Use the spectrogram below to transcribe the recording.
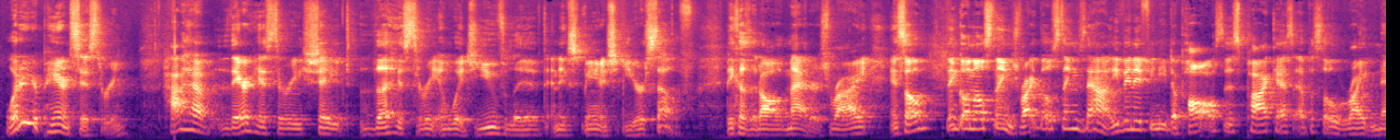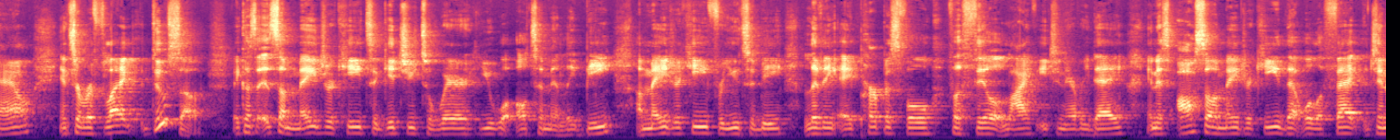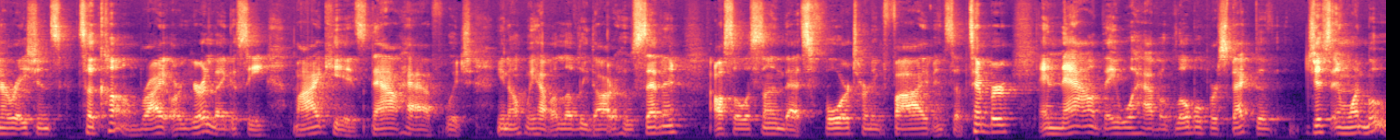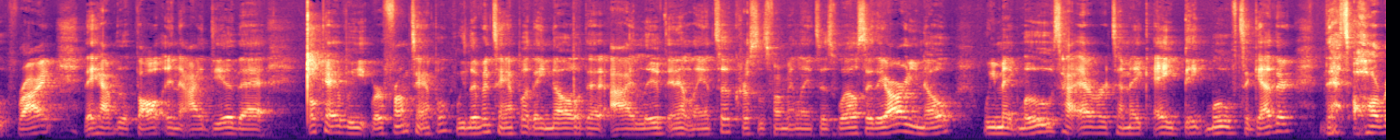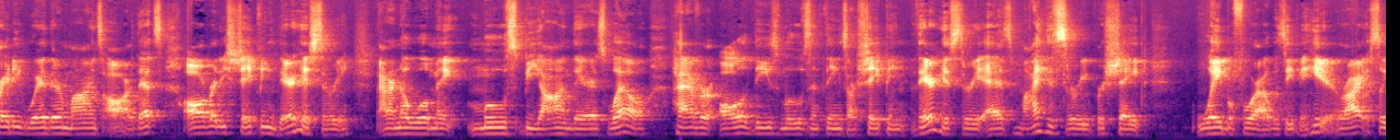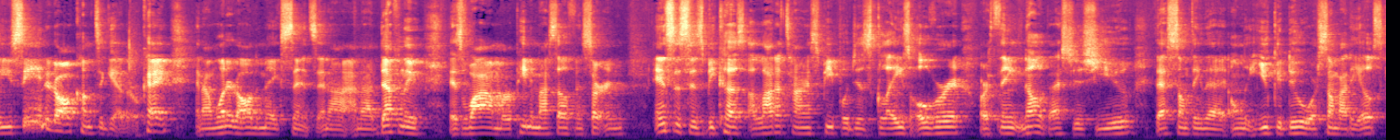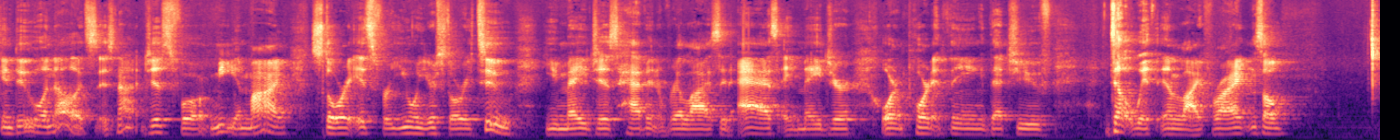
What are your parents' history? How have their history shaped the history in which you've lived and experienced yourself? Because it all matters, right? And so think on those things, write those things down. Even if you need to pause this podcast episode right now and to reflect, do so because it's a major key to get you to where you will ultimately be, a major key for you to be living a purposeful, fulfilled life each and every day. And it's also a major key that will affect generations to come, right? Or your legacy. My kids now have, which, you know, we have a lovely daughter who's seven, also a son that's four, turning five in September. And now they will have a global perspective just in one move, right? They have the thought and the idea that okay, we, we're from Tampa. We live in Tampa. They know that I lived in Atlanta. Crystal's from Atlanta as well. So they already know we make moves. However, to make a big move together, that's already where their minds are. That's already shaping their history. And I know we'll make moves beyond there as well. However, all of these moves and things are shaping their history as my history were shaped way before I was even here, right? So you're seeing it all come together, okay? And I want it all to make sense. And I and I definitely is why I'm repeating myself in certain instances because a lot of times people just glaze over it or think, no, that's just you. That's something that only you could do or somebody else can do. Well, no, it's it's not just for me and my story, it's for you and your story too. You may just haven't realized it as a major or important thing that you've dealt with in life, right? And so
